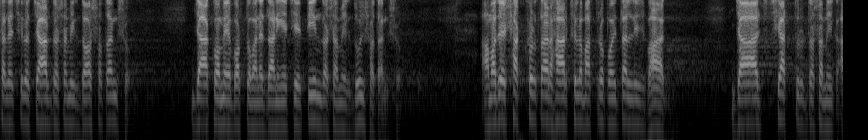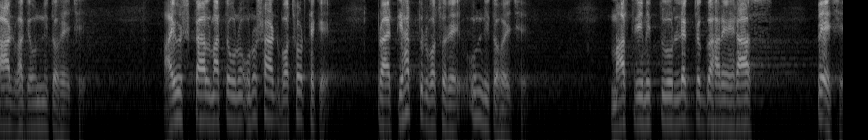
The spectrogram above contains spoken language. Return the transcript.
সালে ছিল চার দশমিক দশ শতাংশ, যা কমে বর্তমানে দাঁড়িয়েছে তিন দশমিক দুই শতাংশ। আমাদের সাক্ষরতার হার ছিল মাত্র পঁয়তাল্লিশ ভাগ, যা আজ ছিয়াত্তর দশমিক আট ভাগে উন্নীত হয়েছে। আয়ুষ্কাল মাত্র উনষাট বছর থেকে প্রায় তিয়াত্তর বছরে উন্নীত হয়েছে। মাতৃমৃত্যু উল্লেখযোগ্য হারে হ্রাস পেয়েছে।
